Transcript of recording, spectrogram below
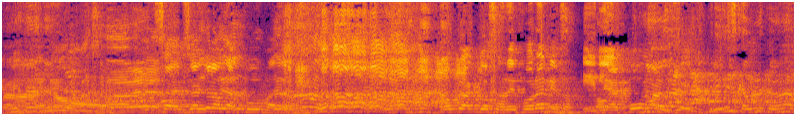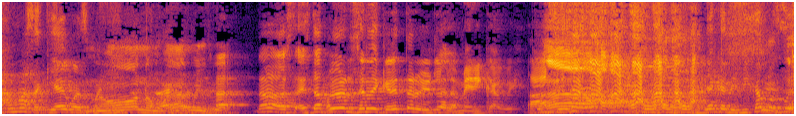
Ah, no. O sea, o sea, yo le voy al Puma. Otra cosa de foráneos. Y le al Pumas, güey. ¿Crees que ahorita van a Pumas aquí aguas, güey? No, no mames, güey. Ah, no, está, está peor ser de Querétaro e irle a la América, güey. Ah, Ya calificamos, güey.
